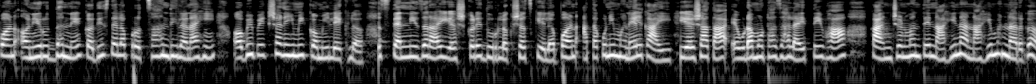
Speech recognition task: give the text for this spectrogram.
पण अनिरुद्धने कधीच त्याला प्रोत्साहन दिलं नाही. अभिपेक्षा नेहमी कमी लेखलं. त्यांनी जरा यशकडे दुर्लक्षच केलं. पण आता कोणी म्हणेल का आई? यश आता एवढा मोठा मोठा झालाय तेव्हा कांचन म्हणते नाही ना नाही म्हणणार ग.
